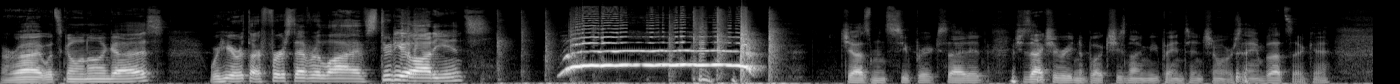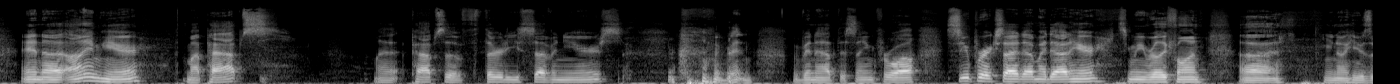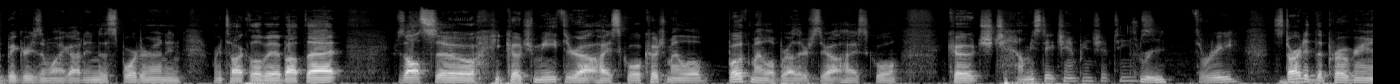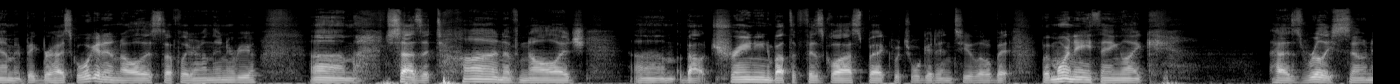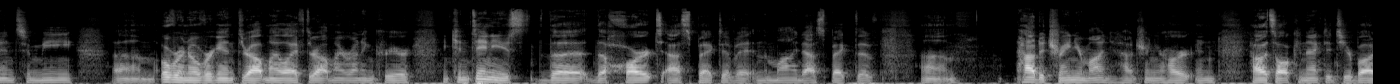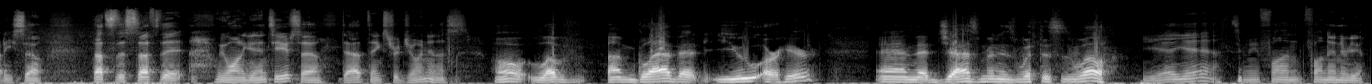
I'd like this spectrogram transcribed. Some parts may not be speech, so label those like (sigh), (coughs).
All right, what's going on, guys? We're here with our first ever live studio audience. (laughs) Jasmine's super excited. She's actually reading a book. She's not even paying attention to what we're saying, but that's okay. And uh, I'm here with my paps, my paps of 37 years. (laughs) we've been we've been at this thing for a while. Super excited to have my dad here. It's gonna be really fun. Uh, you know, he was a big reason why I got into the sport of running. We're gonna talk a little bit about that. He was also he coached me throughout high school. Coached my little both my little brothers throughout high school. Coached how many state championship teams? Three. Three. Started the program at Big Bear High School. We'll get into all this stuff later on in the interview. Um, just has a ton of knowledge um, about training, about the physical aspect, which we'll get into a little bit. But more than anything, like has really sewn into me um, over and over again throughout my life, throughout my running career, and continues the the heart aspect of it and the mind aspect of um, how to train your mind, how to train your heart, and how it's all connected to your body. So that's the stuff that we want to get into. So, Dad, thanks for joining us. Oh, love! I'm glad that you are here, and that Jasmine is with us as well. Yeah, yeah, it's gonna be a fun, fun interview.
